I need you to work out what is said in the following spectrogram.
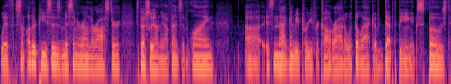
with some other pieces missing around the roster, especially on the offensive line. Uh, it's not going to be pretty for Colorado with the lack of depth being exposed.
